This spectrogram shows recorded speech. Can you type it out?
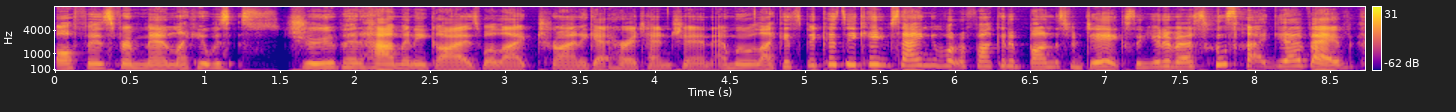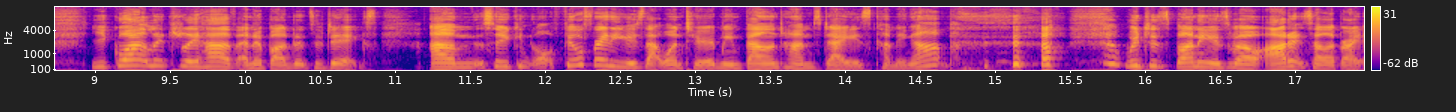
offers from men. Like it was stupid how many guys were like trying to get her attention. And we were like, it's because you keep saying you've got a fucking abundance of dicks. The universe was like, yeah, babe, you quite literally have an abundance of dicks. Um, so you can feel free to use that one too. I mean, Valentine's Day is coming up, which is funny as well. I don't celebrate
